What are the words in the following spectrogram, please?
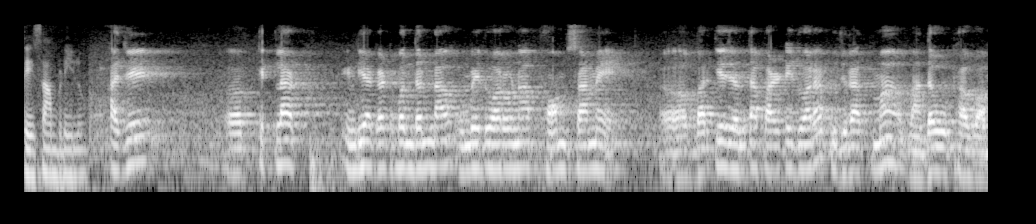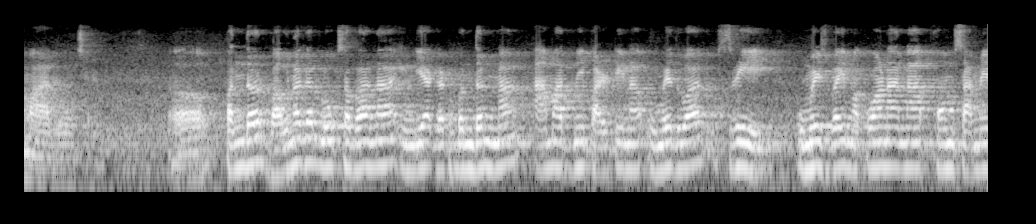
તે સાંભળી લો. આજે કેટલાક ઇન્ડિયા ગઠબંધનના ઉમેદવારોના ફોર્મ સામે ભારતીય જનતા પાર્ટી દ્વારા ગુજરાતમાં વાંધો ઉઠાવવામાં આવ્યો છે. પંદર ભાવનગર લોકસભાના ઇન્ડિયા ગઠબંધનના આમ આદમી પાર્ટીના ઉમેદવાર શ્રી ઉમેશભાઈ મકવાણાના ફોર્મ સામે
